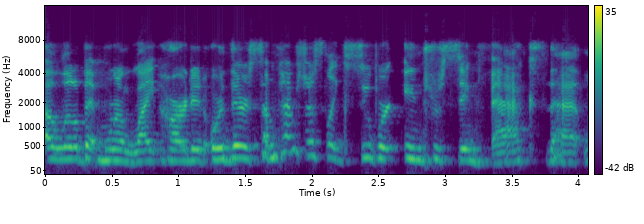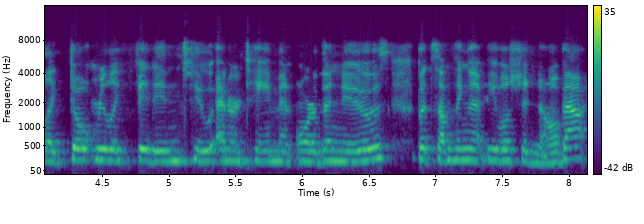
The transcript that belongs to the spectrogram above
a little bit more lighthearted or there's sometimes just like super interesting facts that like don't really fit into entertainment or the news but something that people should know about.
